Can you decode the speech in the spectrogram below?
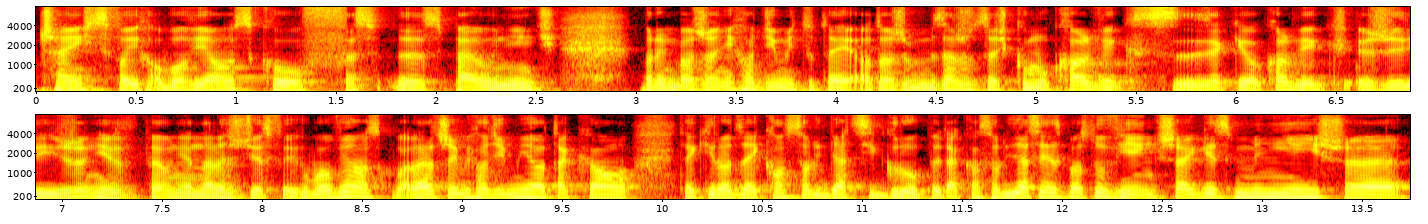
część swoich obowiązków spełnić. Broń Boże, nie chodzi mi tutaj o to, żeby zarzucać komukolwiek z jakiegokolwiek jury, że nie wypełnia należycie swoich obowiązków, ale raczej mi chodzi mi o taką, taki rodzaj konsolidacji grupy. Ta konsolidacja jest po prostu większa, jak jest mniejsze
